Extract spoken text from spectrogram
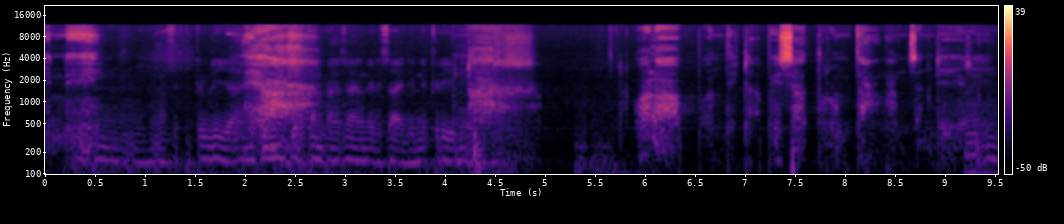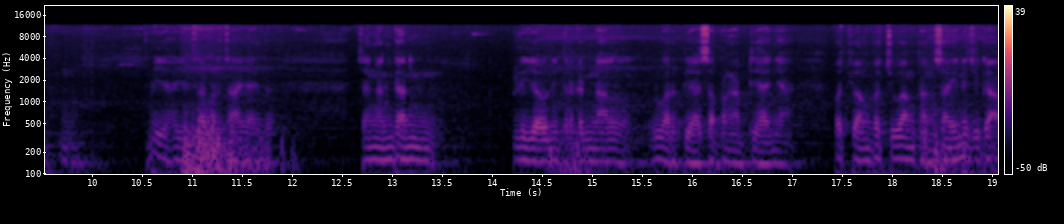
ini. Hmm, masih peduli ya memikirkan bangsa Indonesia di negeri ini. Walaupun tidak bisa. Iya iya saya percaya itu. Jangankan beliau ini terkenal luar biasa pengabdiannya. Pejuang-pejuang bangsa ini juga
